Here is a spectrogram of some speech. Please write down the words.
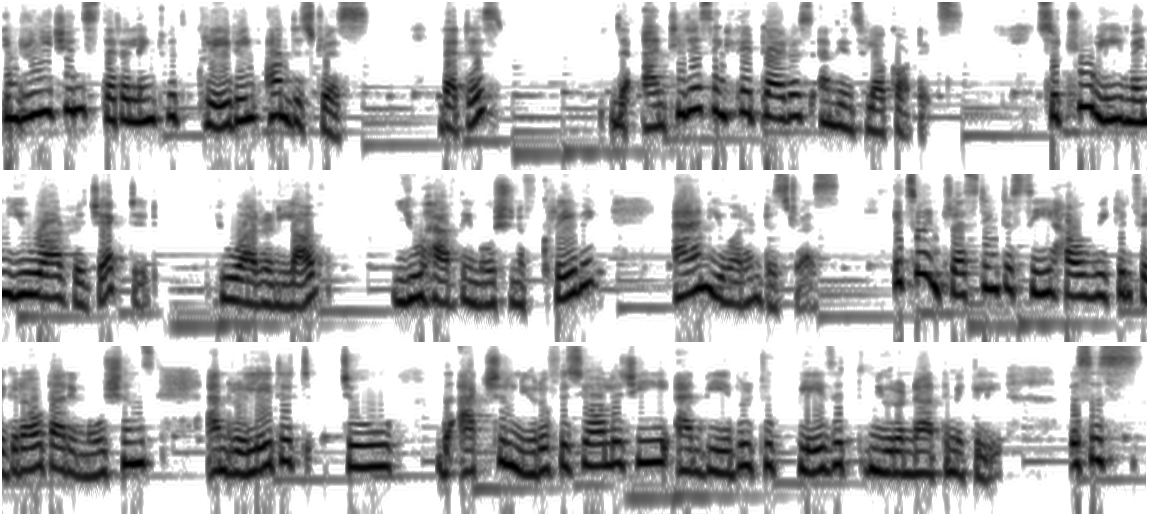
in regions that are linked with craving and distress. That is, the anterior cingulate gyrus and the insular cortex. So truly, when you are rejected, you are in love, you have the emotion of craving and you are in distress. It's so interesting to see how we can figure out our emotions and relate it to the actual neurophysiology and be able to place it neuroanatomically. This is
